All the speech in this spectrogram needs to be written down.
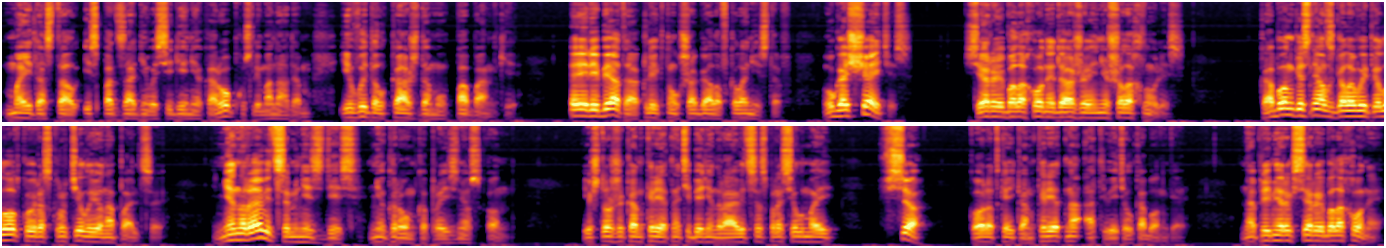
Мэй достал из-под заднего сиденья коробку с лимонадом и выдал каждому по банке. «Эй, ребята!» — окликнул Шагалов колонистов. «Угощайтесь!» Серые балахоны даже не шелохнулись. Кабонга снял с головы пилотку и раскрутил ее на пальце. «Не нравится мне здесь», — негромко произнес он. «И что же конкретно тебе не нравится?» — спросил Мэй. «Все», — коротко и конкретно ответил Кабонга. «Например, их серые балахоны,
